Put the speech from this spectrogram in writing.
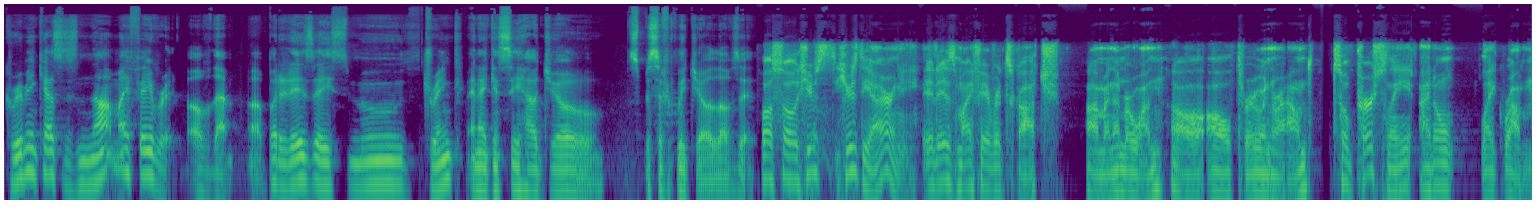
Caribbean cask is not my favorite of them. Uh, but it is a smooth drink, and I can see how Joe specifically Joe loves it. Well, so here's here's the irony. It is my favorite Scotch, uh, my number one, all, all through and around. So personally, I don't like rum.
